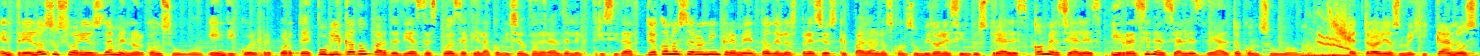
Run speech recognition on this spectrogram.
entre los usuarios de menor consumo, indicó el reporte, publicado un par de días después de que la Comisión Federal de Electricidad dio a conocer un incremento de los precios que pagan los consumidores industriales, comerciales y residenciales de alto consumo. Petróleos Mexicanos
